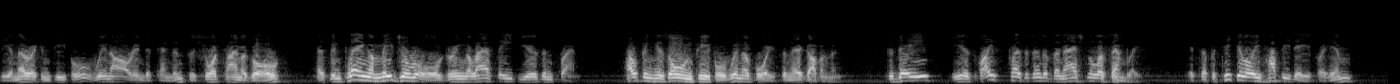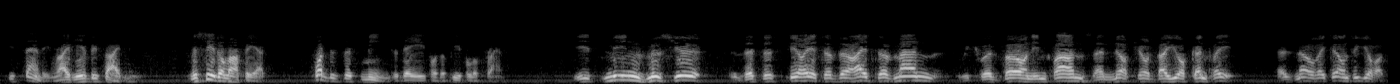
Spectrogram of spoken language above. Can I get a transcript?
the American people, win our independence a short time ago, has been playing a major role during the last eight years in France, helping his own people win a voice in their government. Today, he is Vice President of the National Assembly. It's a particularly happy day for him. He's standing right here beside me. Monsieur de Lafayette, what does this mean today for the people of France? It means, monsieur, that the spirit of the rights of man, which was born in France and nurtured by your country, has now returned to Europe.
